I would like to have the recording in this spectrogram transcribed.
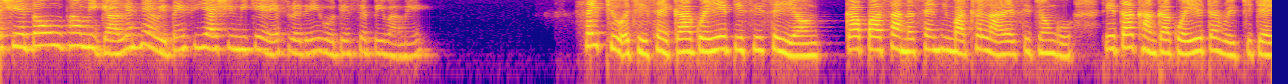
အရှင်၃ဦးဖောက်မိကလက်နက်တွေသိမ်းဆည်းရရှိမိခဲ့တဲ့ဆိုတဲ့သတင်းကိုတင်ဆက်ပေးပါမယ်။ စိတ်ဖြူအခြေစိတ်ကာကွယ်ရေးပစ္စည်းစိတ်ရောင်ကပါစ20နှစ်မှထွက်လာတဲ့စစ်ကြောင်းကိုဒေသခံကာကွယ်ရေးတပ်တွေဖြစ်တဲ့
